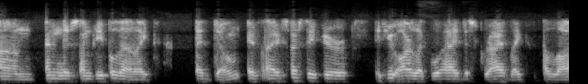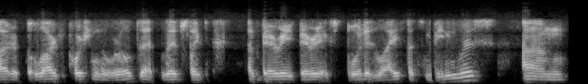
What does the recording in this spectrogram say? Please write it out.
Um, and there's some people that like that don't. If especially if you're if you are like what I described, like a lot a large portion of the world that lives like a very very exploited life that's meaningless. Um,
